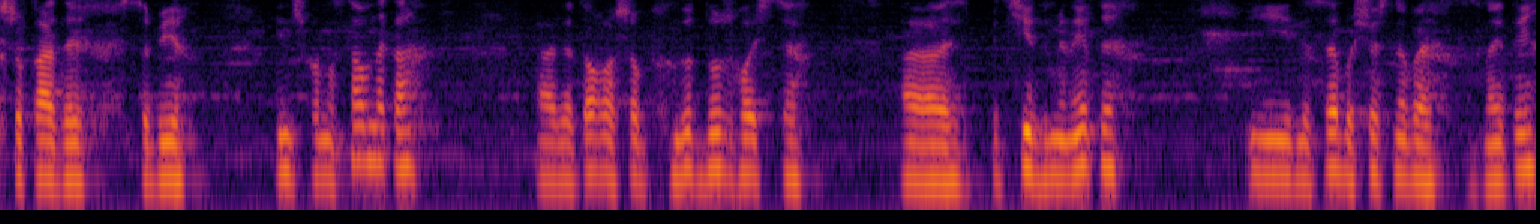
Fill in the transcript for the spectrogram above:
шукати собі іншого наставника е, для того, щоб дуже хочеться е, підхід змінити і для себе щось нове знайти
